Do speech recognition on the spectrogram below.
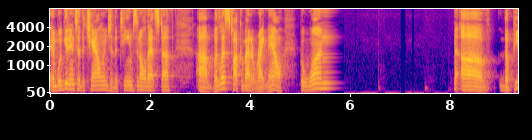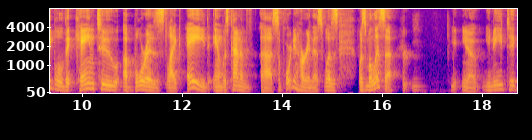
and we'll get into the challenge and the teams and all that stuff, um, but let's talk about it right now. But one of the people that came to Abhora's like aid and was kind of uh, supporting her in this was was Melissa. You, you, know, you need to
